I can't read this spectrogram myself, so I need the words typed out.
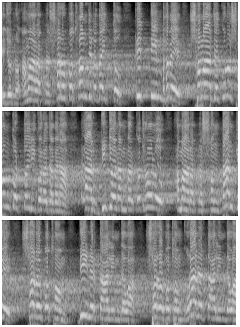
এই জন্য আমার আপনার সর্বপ্রথম যেটা দায়িত্ব কৃত্রিম ভাবে সমাজে কোনো সংকট তৈরি করা যাবে না। আর দ্বিতীয় নাম্বার কথা হলো, আমার আপনার সন্তানকে সর্বপ্রথম দিনের তালিম দেওয়া, সর্বপ্রথম কোরআনের তালিম দেওয়া,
